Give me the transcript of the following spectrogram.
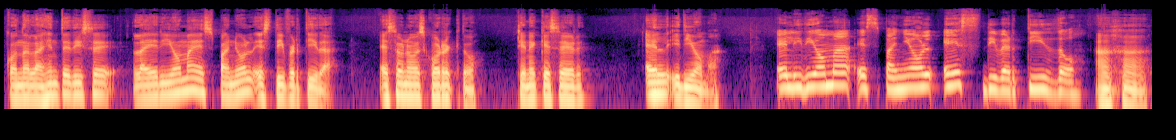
Cuando la gente dice, la idioma español es divertida. Eso no es correcto. Tiene que ser el idioma. El idioma español es divertido. Ajá.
